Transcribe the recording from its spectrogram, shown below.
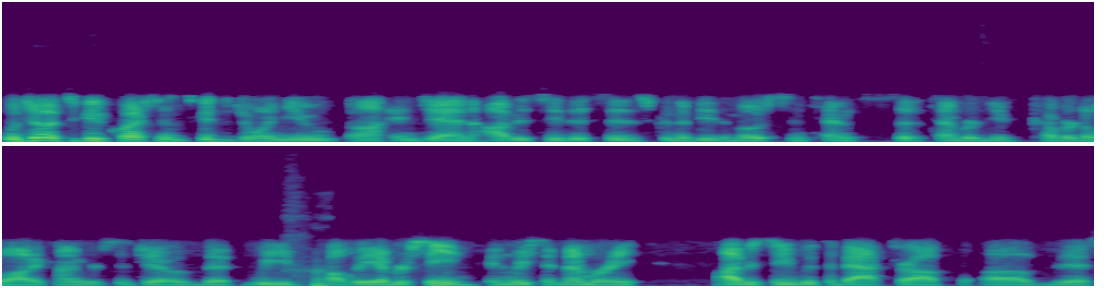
Well, Joe, it's a good question. It's good to join you uh, and Jen. Obviously, this is going to be the most intense September, and you've covered a lot of Congresses, Joe, that we've probably ever seen in recent memory. Obviously, with the backdrop of this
